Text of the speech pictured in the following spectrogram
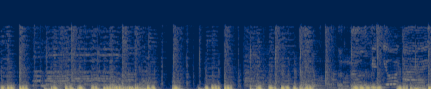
The look in your eyes.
